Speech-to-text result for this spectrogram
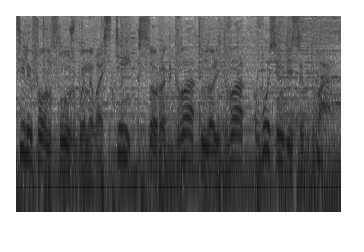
Телефон службы новостей 420282.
